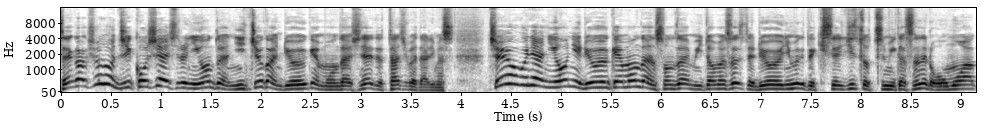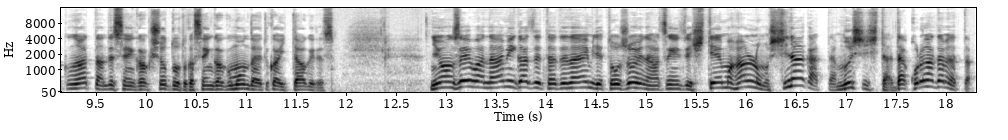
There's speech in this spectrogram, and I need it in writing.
尖閣諸島を実効支配している日本というのは日中間に領有権問題しないという立場であります。中国には日本に領有権問題の存在を認めさせて領有に向けて規制事実を積み重ねる思惑があったんで尖閣諸島とか尖閣問題とか言ったわけです。日本政府は波風立てない意味で東証への発言について否定も反論もしなかった。無視した。だからこれがダメだった。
